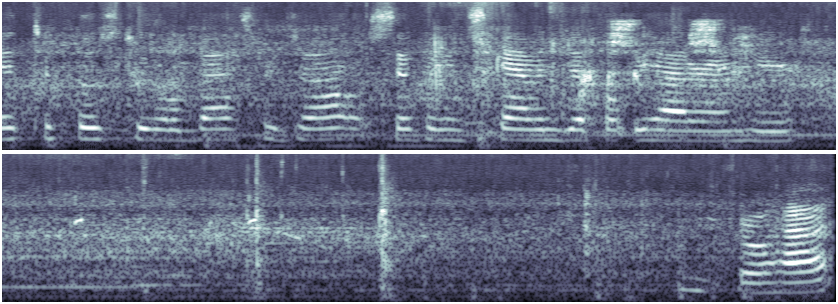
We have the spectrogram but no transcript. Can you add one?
Okay, took those two little bastards out. Let's see if we can scavenge up what we had around here. Throw a hat.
